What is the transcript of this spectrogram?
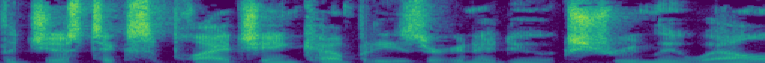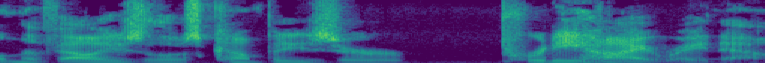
logistics, supply chain companies are going to do extremely well, and the values of those companies are pretty high right now.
